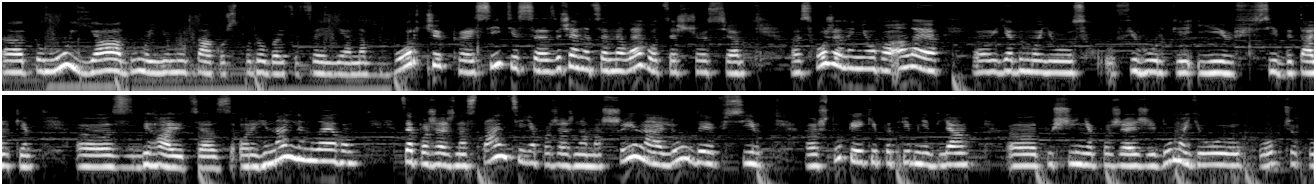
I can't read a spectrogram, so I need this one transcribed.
Е, Тому я думаю, йому також сподобається цей наборчик. Сітіс, звичайно, це не Лего, це щось е, схоже на нього, але е, я думаю, фігурки і всі детальки е, збігаються з оригінальним Лего. Це пожежна станція, пожежна машина, люди, всі е, штуки, які потрібні для е, тушіння пожежі. Думаю, хлопчику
